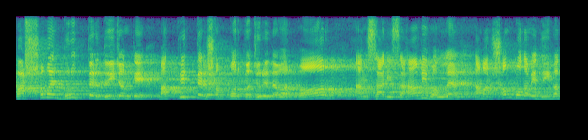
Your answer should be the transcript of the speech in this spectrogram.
পাঁচশো মাইল দূরত্বের দুইজনকে ভাতৃত্বের সম্পর্ক জুড়ে দেওয়ার পর আনসারি সাহাবি বললেন, আমার সম্পদ আমি দুই ভাগ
